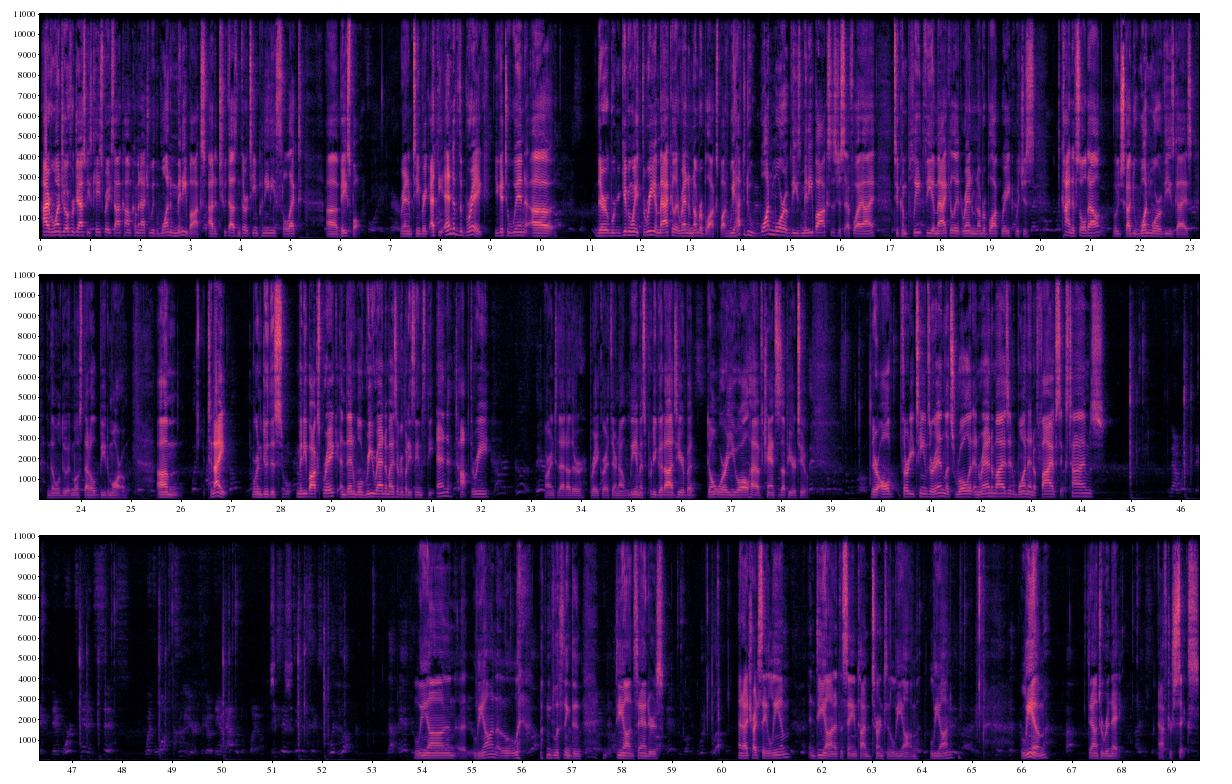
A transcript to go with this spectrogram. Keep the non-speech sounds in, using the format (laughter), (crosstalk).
Hi, everyone. Joe for jaspyscasebreaks.com coming at you with one mini box out of 2013 Panini Select uh, Baseball. Random team break. At the end of the break, you get to win. Uh, there, we're giving away three immaculate random number blocks. Box. We have to do one more of these mini boxes, just FYI, to complete the immaculate random number block break, which is kind of sold out. But We just got to do one more of these guys, and then we'll do it. Most that'll be tomorrow. Um, tonight, we're going to do this mini box break, and then we'll re-randomize everybody's names at the end. Top three are into that other break right there. Now, Liam has pretty good odds here, but don't worry, you all have chances up here too. They're all 30 teams are in. Let's roll it and randomize it. One and a five, six times. Now, wait, they, they were 10 and 6 with luck two years ago. Deion, that was a playoff. He said 10 and 6 with luck. Not Andrew. Leon, uh, Leon, uh, (laughs) I'm (laughs) listening to Deion Sanders, and I tried to say Liam and Deion at the same time, turned to Liam, Leon, Liam, down to Renee after six.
